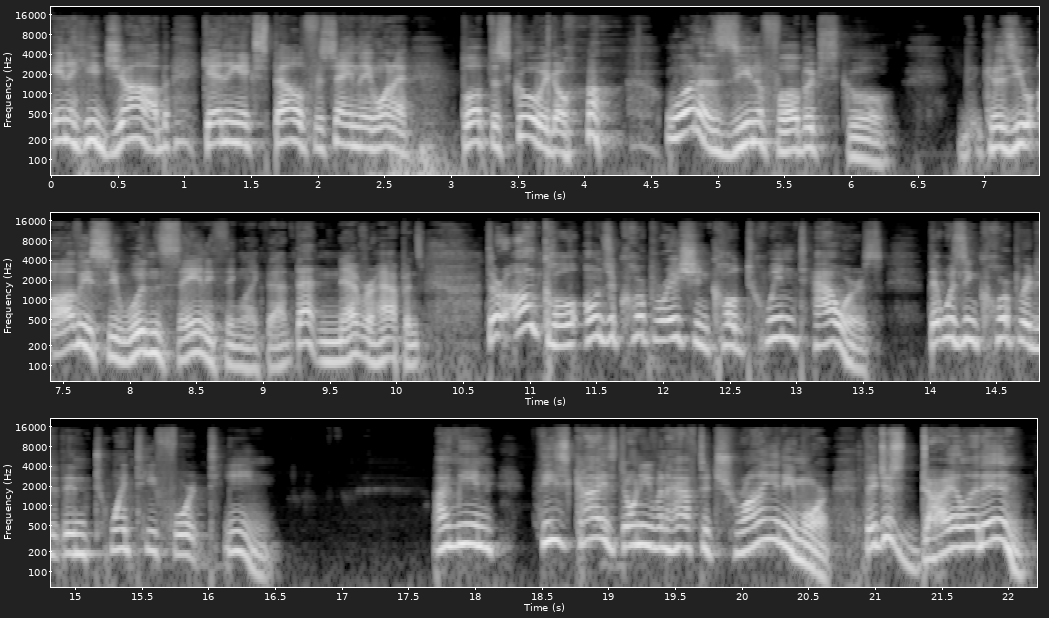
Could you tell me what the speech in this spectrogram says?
in a hijab getting expelled for saying they want to blow up the school, we go, What a xenophobic school because you obviously wouldn't say anything like that. That never happens. Their uncle owns a corporation called Twin Towers that was incorporated in 2014. I mean, these guys don't even have to try anymore. They just dial it in.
